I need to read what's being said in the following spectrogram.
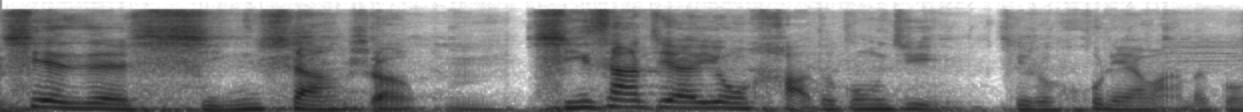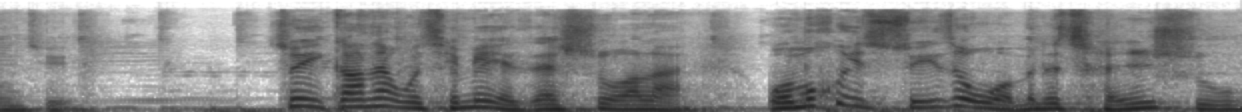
现在行商，商，嗯，行商就要用好的工具，就是互联网的工具。所以刚才我前面也在说了，我们会随着我们的成熟，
